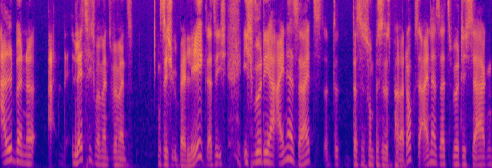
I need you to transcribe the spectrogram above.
alberne, letztlich, wenn man es wenn sich überlegt, also ich, ich würde ja einerseits, das ist so ein bisschen das Paradox, einerseits würde ich sagen,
